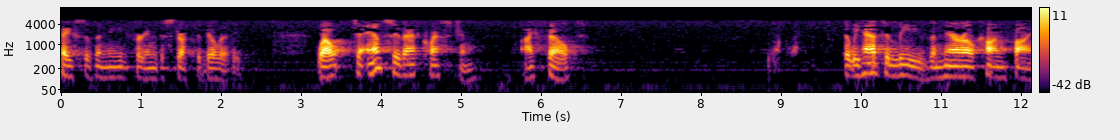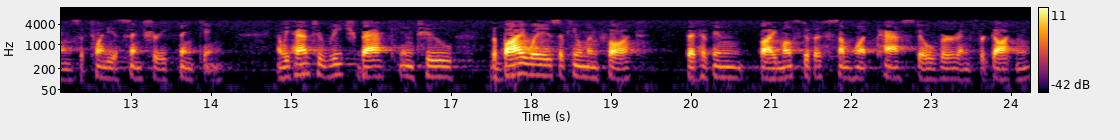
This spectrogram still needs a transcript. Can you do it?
face of the need for indestructibility. Well, to answer that question, I felt that we had to leave the narrow confines of 20th century thinking. And we had to reach back into the byways of human thought that have been by most of us somewhat passed over and forgotten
